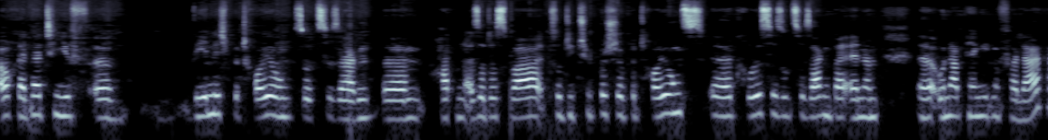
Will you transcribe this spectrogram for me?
auch relativ äh, wenig Betreuung sozusagen ähm, hatten. Also das war so die typische Betreuungsgröße äh, sozusagen bei einem äh, unabhängigen Verlag.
